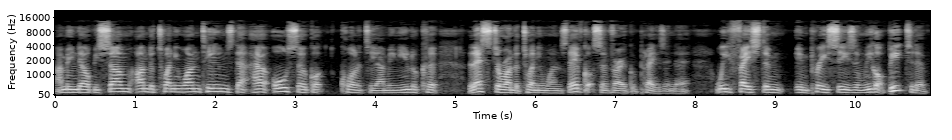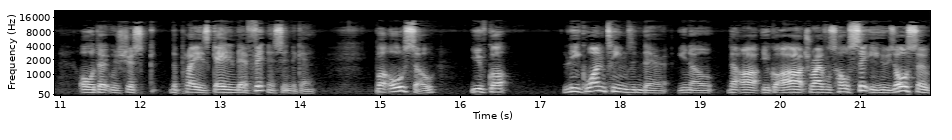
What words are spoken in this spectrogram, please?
I mean, there'll be some under 21 teams that have also got quality. I mean, you look at Leicester under 21s, they've got some very good players in there. We faced them in pre season, we got beat to them, although it was just the players gaining their fitness in the game. But also, you've got League One teams in there, you know, that are you've got our arch rivals Hull City, who's also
